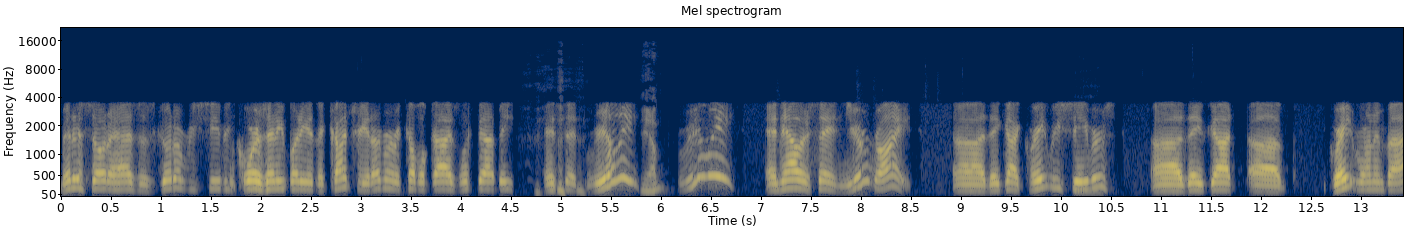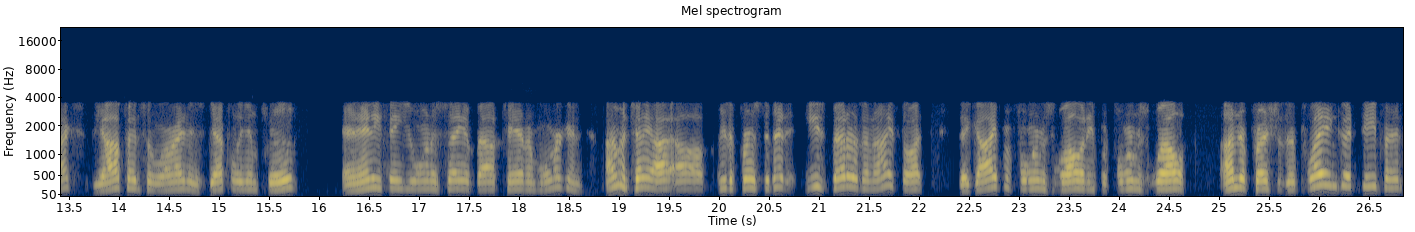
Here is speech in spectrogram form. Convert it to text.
Minnesota has as good a receiving corps as anybody in the country. And I remember a couple of guys looked at me and said, "Really? Yep. Really?" And now they're saying, "You're right." Uh, they got great receivers. Uh, they've got uh, great running backs. The offensive line is definitely improved. And anything you want to say about Tanner Morgan, I'm going to tell you, I, I'll be the first to admit it. He's better than I thought. The guy performs well, and he performs well under pressure. They're playing good defense.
